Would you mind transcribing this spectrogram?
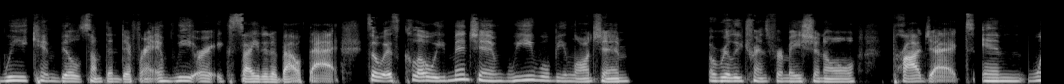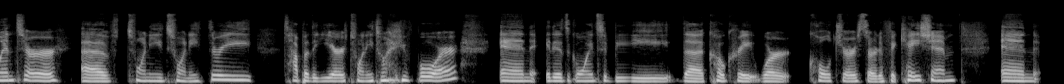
we can build something different. And we are excited about that. So as Chloe mentioned, we will be launching a really transformational project in winter of 2023, top of the year 2024. And it is going to be the co-create work culture certification. And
